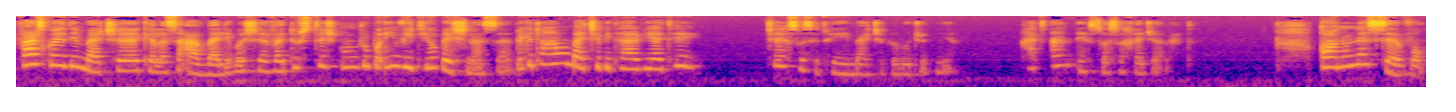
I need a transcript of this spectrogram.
فرض کنید این بچه کلاس اولی باشه و دوستش اون رو با این ویدیو بشناسه. بگه تو همون بچه بیتربیتی؟ چه احساسی توی این بچه به وجود میاد؟ قطعا احساس خجالت. قانون سوم.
